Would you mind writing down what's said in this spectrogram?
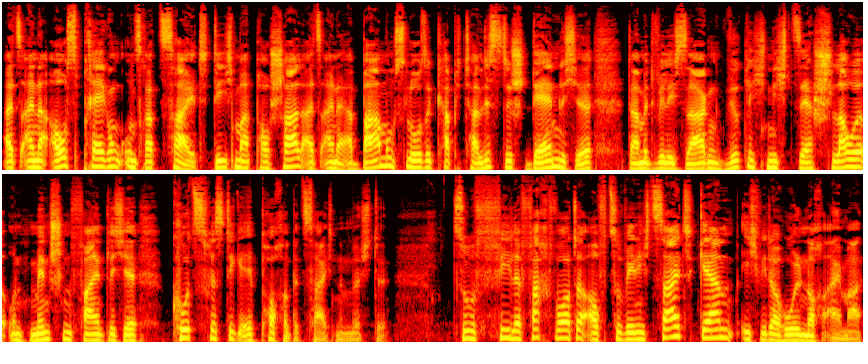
als eine Ausprägung unserer Zeit, die ich mal pauschal als eine erbarmungslose, kapitalistisch dämliche, damit will ich sagen, wirklich nicht sehr schlaue und menschenfeindliche, kurzfristige Epoche bezeichnen möchte. Zu viele Fachworte auf zu wenig Zeit, gern, ich wiederhole noch einmal.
